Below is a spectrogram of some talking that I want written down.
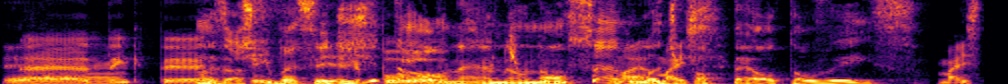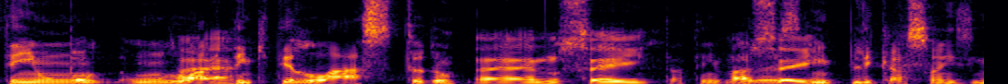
É... é... tem que ter. Mas acho tem que vai que ser ter. digital, tipo, né? Não, tipo, não cédula mas, de papel, talvez. Mas tem um, um lá, é. tem que ter lastro. É, não sei. Então tem várias implicações em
